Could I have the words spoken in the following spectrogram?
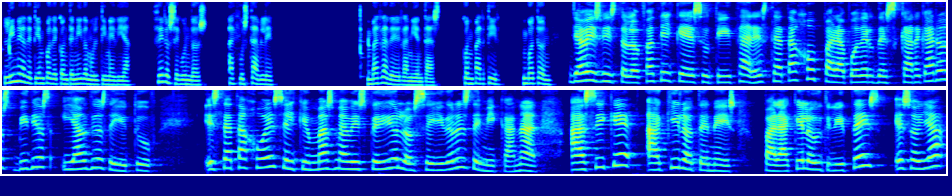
Línea de tiempo de contenido multimedia. 0 segundos. Ajustable. Barra de herramientas. Compartir. Botón. Ya habéis visto lo fácil que es utilizar este atajo para poder descargaros vídeos y audios de YouTube. Este atajo es el que más me habéis pedido los seguidores de mi canal, así que aquí lo tenéis. ¿Para qué lo utilicéis? Eso ya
